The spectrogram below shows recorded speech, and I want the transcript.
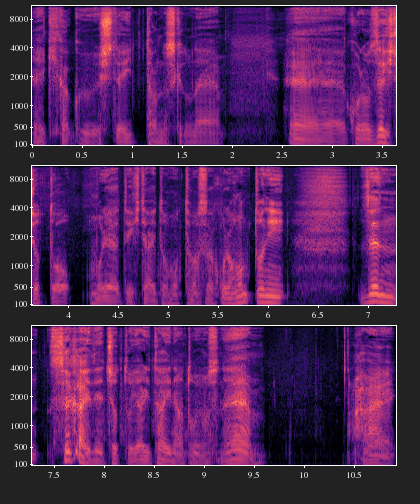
えー、企画していったんですけどね、えー、これをぜひちょっと盛り上げていきたいと思ってますがこれ本当に全世界でちょっとやりたいなと思いますね。はい、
